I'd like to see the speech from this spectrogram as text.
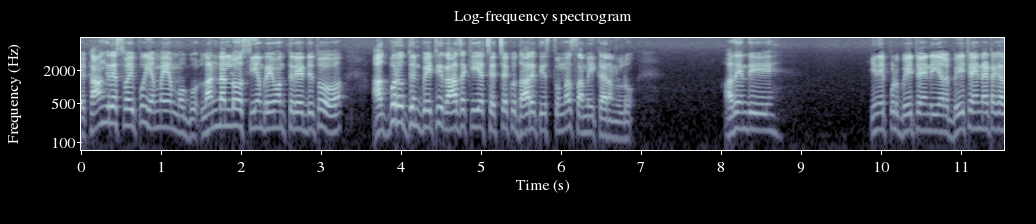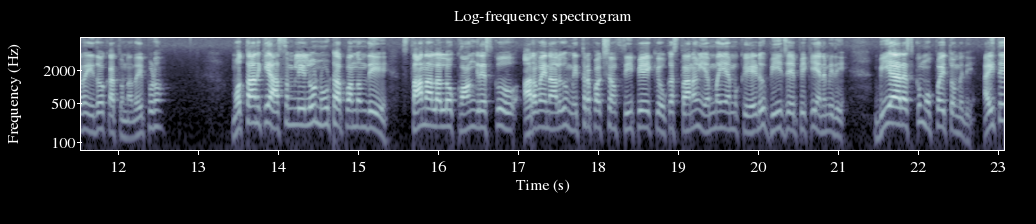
ఇక కాంగ్రెస్ వైపు ఎంఐఎం మొగ్గు. లండన్లో సీఎం రేవంత్ రెడ్డితో అక్బరుద్దీన్ భేటీ రాజకీయ చర్చకు దారితీస్తున్న సమీకరణలు. అదేంది? ఈయన ఇప్పుడు భేటీ అయింది ఇలా భేటీ అయ్యిందట కదా ఇదో కథ ఉన్నదా. ఇప్పుడు మొత్తానికి అసెంబ్లీలో నూట పంతొమ్మిది స్థానాలలో కాంగ్రెస్కు అరవై నాలుగు మిత్రపక్షం సిపిఐకి ఒక స్థానం ఎంఐఎంకు ఏడు బీజేపీకి ఎనిమిది బీఆర్ఎస్కు ముప్పై తొమ్మిది. అయితే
